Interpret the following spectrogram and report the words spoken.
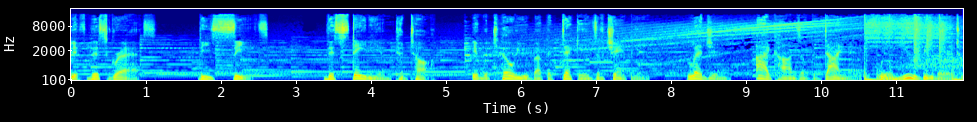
If this grass, these seats, this stadium could talk, it would tell you about the decades of champion, legend, icons of the diamond. Will you be there to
